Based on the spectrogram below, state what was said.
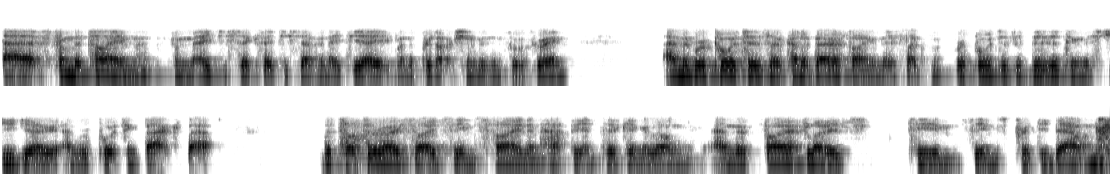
uh, from the time from 86 87 88 when the production was in full swing. And the reporters are kind of verifying this like reporters are visiting the studio and reporting back that the Totoro side seems fine and happy and ticking along, and the Fireflies team seems pretty down.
